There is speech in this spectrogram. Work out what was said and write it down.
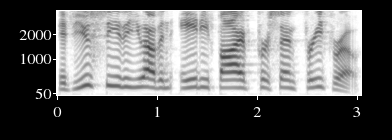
If you see that you have an 85% free throw,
